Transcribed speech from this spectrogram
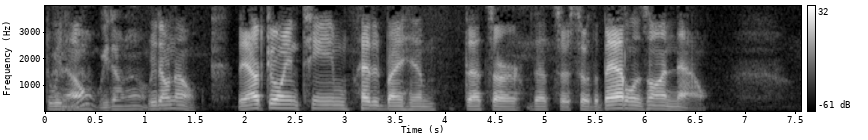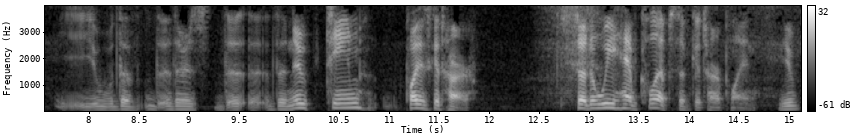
Do we know? we don't know. We don't know. The outgoing team headed by him. That's our. That's our. So the battle is on now. You, the, the there's the the new team plays guitar. So do we have clips of guitar playing? You've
